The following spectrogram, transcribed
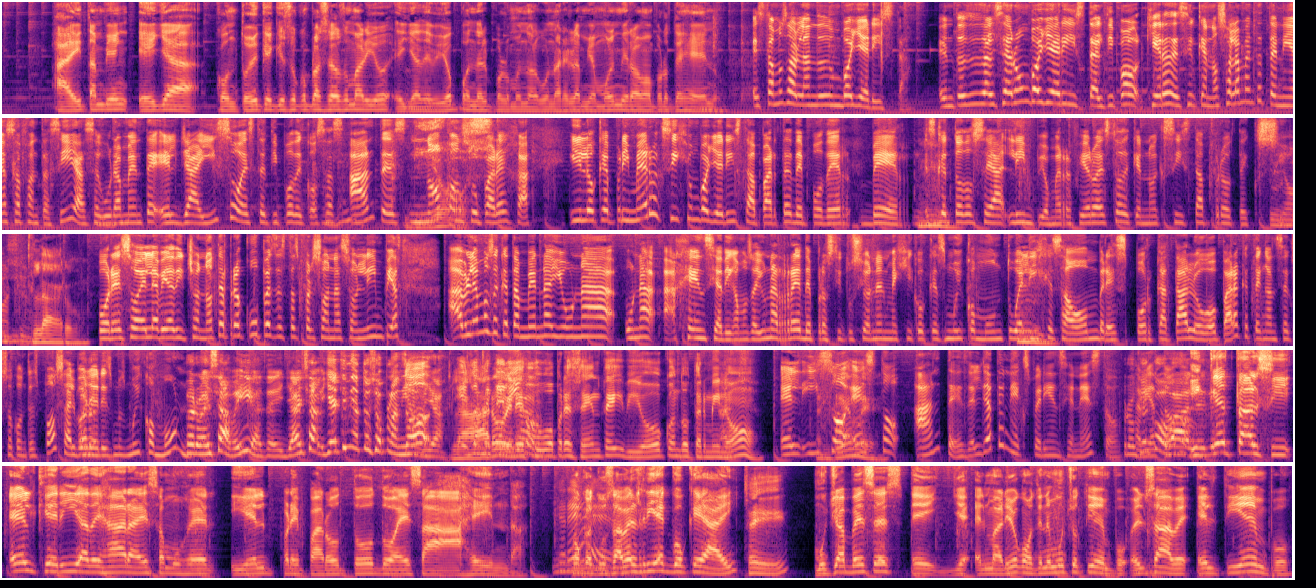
ahí también ella, con todo y que quiso complacer a su marido, ella debió poner por lo menos alguna regla. Mi amor, mira, vamos a protegernos. Estamos hablando de un boyerista. Entonces, al ser un boyerista, el tipo quiere decir que no solamente tenía esa fantasía, seguramente él ya hizo este tipo de cosas antes, no con su pareja. Y lo que primero exige un boyerista, aparte de poder ver, es que todo sea limpio. Me refiero a esto de que no exista protección. Claro. Por eso él le había dicho, no te preocupes, estas personas son limpias. Hablemos de que también hay una, una agencia, digamos, hay una red de prostitución en México que es muy común. Tú eliges a hombres por catálogo para que tengan sexo con tu esposa. El voyeurismo es muy común. Pero él sabía, ya, él sabía, ya tenía todo eso planeado Todo- ya. Claro, él digo. estuvo presente y vio cuando terminó. Él hizo ¿Entiendes? esto antes. Él ya tenía experiencia en esto. Pero qué sabía cobarde. todo. ¿Y qué tal si él quería dejar a esa mujer y él preparó toda esa agenda? ¿Crees? Porque tú sabes el riesgo que hay. Sí. Muchas veces eh, el marido cuando tiene mucho tiempo, él sabe el tiempo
